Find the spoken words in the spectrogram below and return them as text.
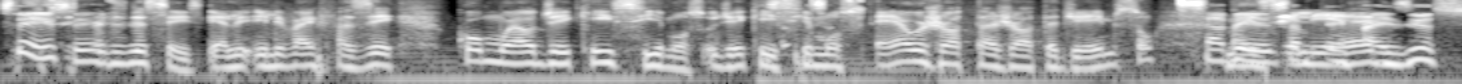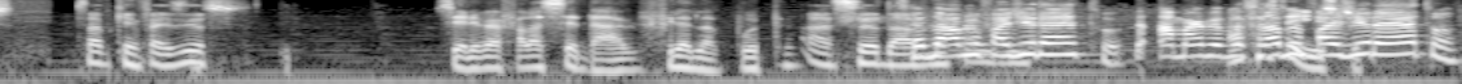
Sim, sim. 16. Ele, ele vai fazer como é o J.K. Simmons. O J.K. Simmons é o JJ Jameson. Sabe, Mas sabe ele quem é- faz isso? Sabe quem faz isso? Se ele vai falar CW, filha da puta. A CW. CW faz isso. direto. A Marvel vai A fazer CW faz isso. direto.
